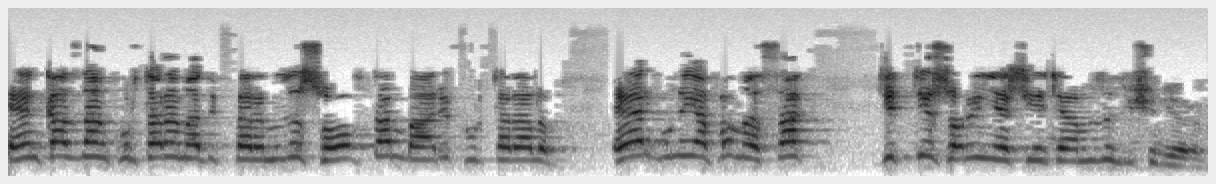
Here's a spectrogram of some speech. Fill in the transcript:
Enkazdan kurtaramadıklarımızı soğuktan bari kurtaralım. Eğer bunu yapamazsak ciddi sorun yaşayacağımızı düşünüyorum.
